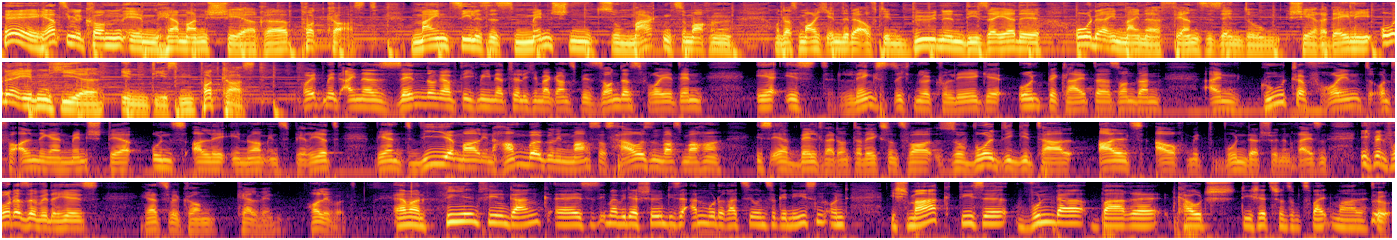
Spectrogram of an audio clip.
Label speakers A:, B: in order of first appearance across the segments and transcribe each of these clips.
A: Hey, herzlich willkommen im Hermann Scherer Podcast. Mein Ziel ist es, Menschen zu Marken zu machen. Und das mache ich entweder auf den Bühnen dieser Erde oder in meiner Fernsehsendung Scherer Daily oder eben hier in diesem Podcast. Heute mit einer Sendung, auf die ich mich natürlich immer ganz besonders freue, denn er ist längst nicht nur Kollege und Begleiter, sondern ein guter Freund und vor allen Dingen ein Mensch, der uns alle enorm inspiriert. Während wir mal in Hamburg und in Mastershausen was machen, ist er weltweit unterwegs und zwar sowohl digital als auch mit wunderschönen Reisen. Ich bin froh, dass er wieder hier ist. Herzlich willkommen, Calvin Hollywood.
B: Hermann, vielen, vielen Dank. Äh, es ist immer wieder schön, diese Anmoderation zu genießen und ich mag diese wunderbare Couch, die ich jetzt schon zum zweiten Mal so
